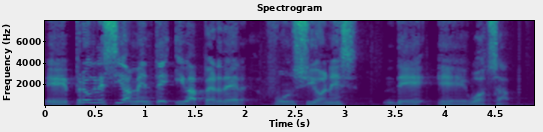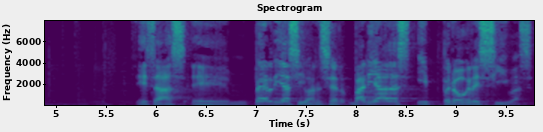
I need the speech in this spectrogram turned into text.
eh, progresivamente iba a perder funciones de eh, WhatsApp. Esas eh, pérdidas iban a ser variadas y progresivas.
